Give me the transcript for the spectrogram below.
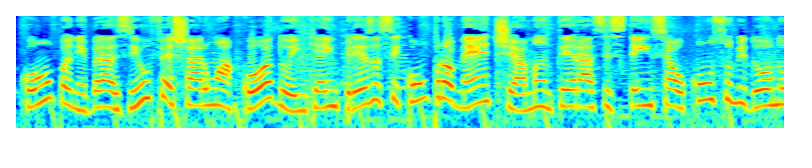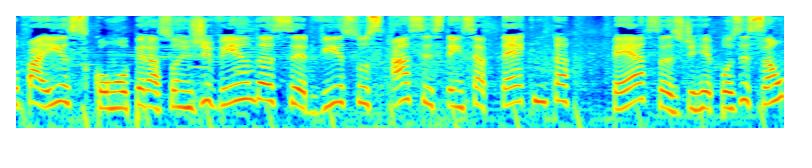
Company Brasil fecharam um acordo em que a empresa se compromete a manter a assistência ao consumidor no país, com operações de vendas, serviços, assistência técnica, peças de reposição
